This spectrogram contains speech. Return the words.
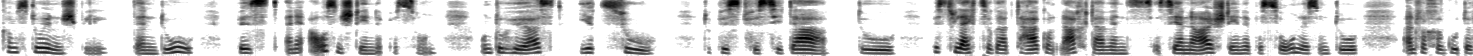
kommst du ins Spiel, denn du bist eine außenstehende Person und du hörst ihr zu. Du bist für sie da. Du bist vielleicht sogar Tag und Nacht da, wenn es sehr nahestehende Person ist und du einfach eine gute,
